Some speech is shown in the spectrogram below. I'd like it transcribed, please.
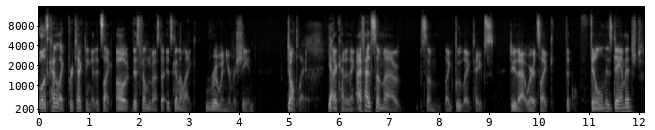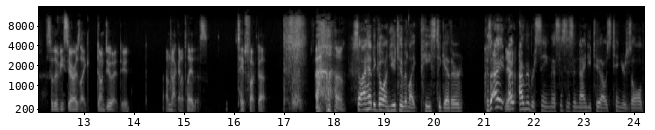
well, it's kind of like protecting it. It's like oh, this film messed up. It's gonna like ruin your machine. Don't play it. Yeah. that kind of thing. I've had some uh, some like bootleg tapes do that where it's like the film is damaged, so the VCR is like, don't do it, dude. I'm not gonna play this. tape's fucked up. Um, So I had to go on YouTube and like piece together because I, Yeah. I I remember seeing this. This is in '92. I was 10 years old,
